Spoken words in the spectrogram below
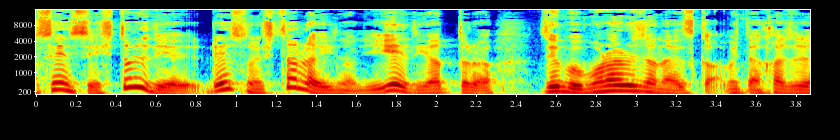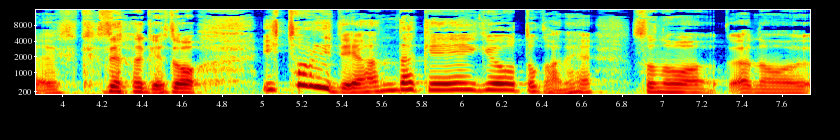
先生一人でレッスンしたらいいのに、家でやったら全部もらえるじゃないですか、みたいな感じだけど、一人であんだけ営業とかね、その、あの、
